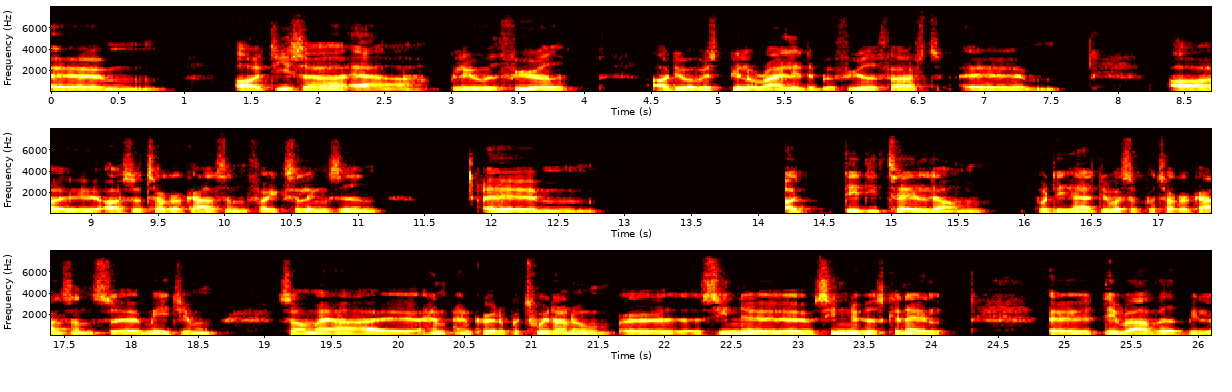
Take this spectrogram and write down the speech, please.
Øhm, og de så er blevet fyret, og det var vist Bill O'Reilly, der blev fyret først, øhm, og, øh, og så Tucker Carlson for ikke så længe siden. Øhm, og det de talte om på det her, det var så på Tucker Carlsons øh, medium, som er, øh, han, han kørte på Twitter nu, øh, sin, øh, sin nyhedskanal. Øh, det var, hvad Bill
